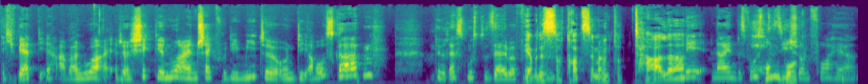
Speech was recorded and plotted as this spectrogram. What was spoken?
ich werde dir aber nur, also ich schicke dir nur einen Scheck für die Miete und die Ausgaben und den Rest musst du selber verdienen. Ja, aber das ist doch trotzdem ein totaler. Nee, nein, das wusste Humbug. sie schon vorher.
